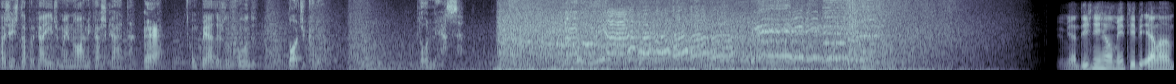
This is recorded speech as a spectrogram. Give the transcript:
A gente tá pra cair de uma enorme cascata. É. Com pedras no fundo? Pode crer. Tô nessa. A Disney realmente ela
